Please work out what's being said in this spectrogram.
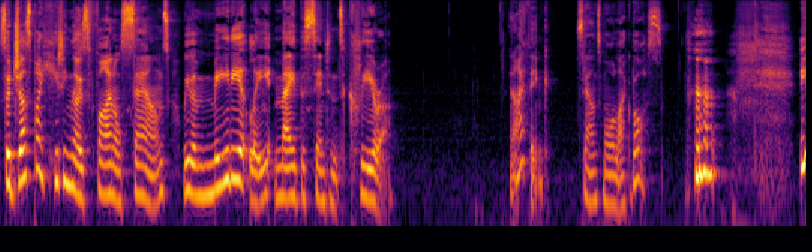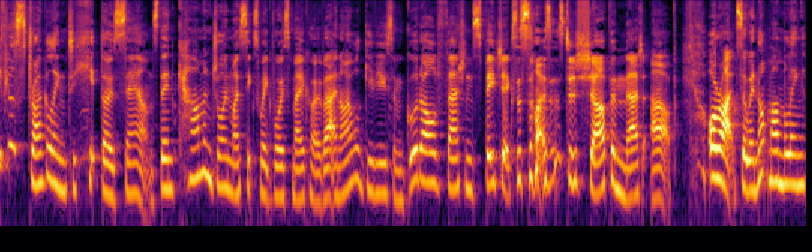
So just by hitting those final sounds, we've immediately made the sentence clearer. And I think sounds more like a boss. If you're struggling to hit those sounds, then come and join my six week voice makeover and I will give you some good old fashioned speech exercises to sharpen that up. All right, so we're not mumbling,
